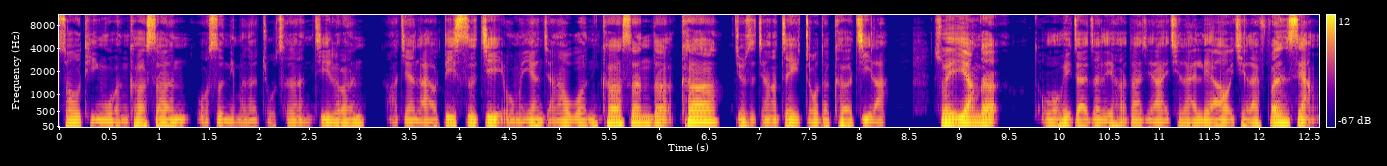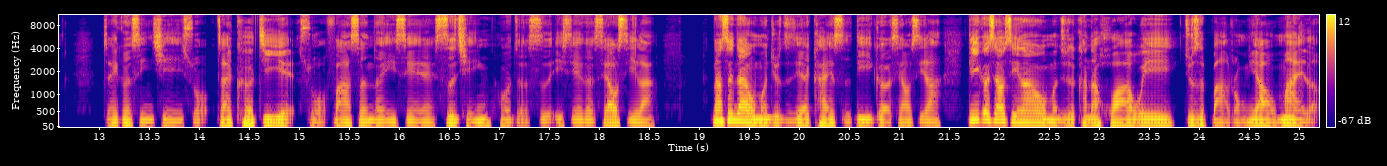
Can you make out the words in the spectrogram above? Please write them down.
收听文科生，我是你们的主持人季伦啊。今天来到第四季，我们一样讲到文科生的科，就是讲到这一周的科技啦。所以一样的，我会在这里和大家一起来聊，一起来分享这个星期所在科技业所发生的一些事情，或者是一些的消息啦。那现在我们就直接开始第一个消息啦。第一个消息呢，我们就是看到华为就是把荣耀卖了。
